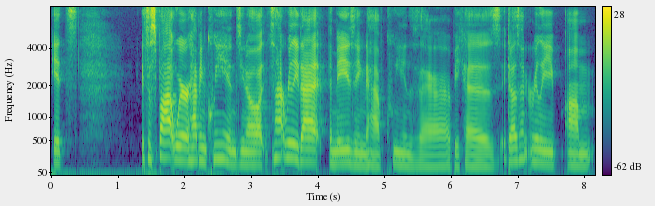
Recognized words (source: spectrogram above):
it's, it's a spot where having queens, you know, it's not really that amazing to have queens there because it doesn't really um,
